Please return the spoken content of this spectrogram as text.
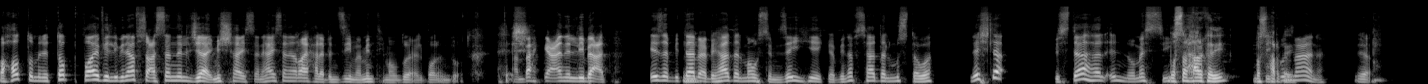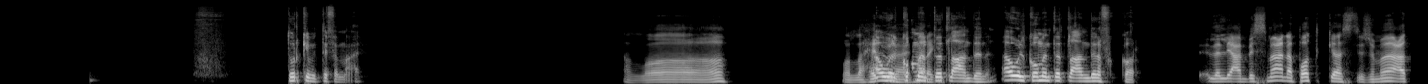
بحطه من ال top five اللي بينافسوا على السنة الجاي. مش هاي السنة. هاي السنة رايحة لبنزيما منتهي موضوع ال Ballon d'Or. عم بحكي عن اللي بعدها إذا بيتابع بهذا الموسم زي هيك بنفس هذا المستوى ليش لا؟ بيستاهل إنه ميسي بص الحركة دي؟ بص الحركة دي. معنا تركي متفق معايا. الله. والله حلو أول comment. تطلع عندنا. أول comment تطلع عندنا في القاره للي عم بيسمعنا بودكاست يا جماعة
